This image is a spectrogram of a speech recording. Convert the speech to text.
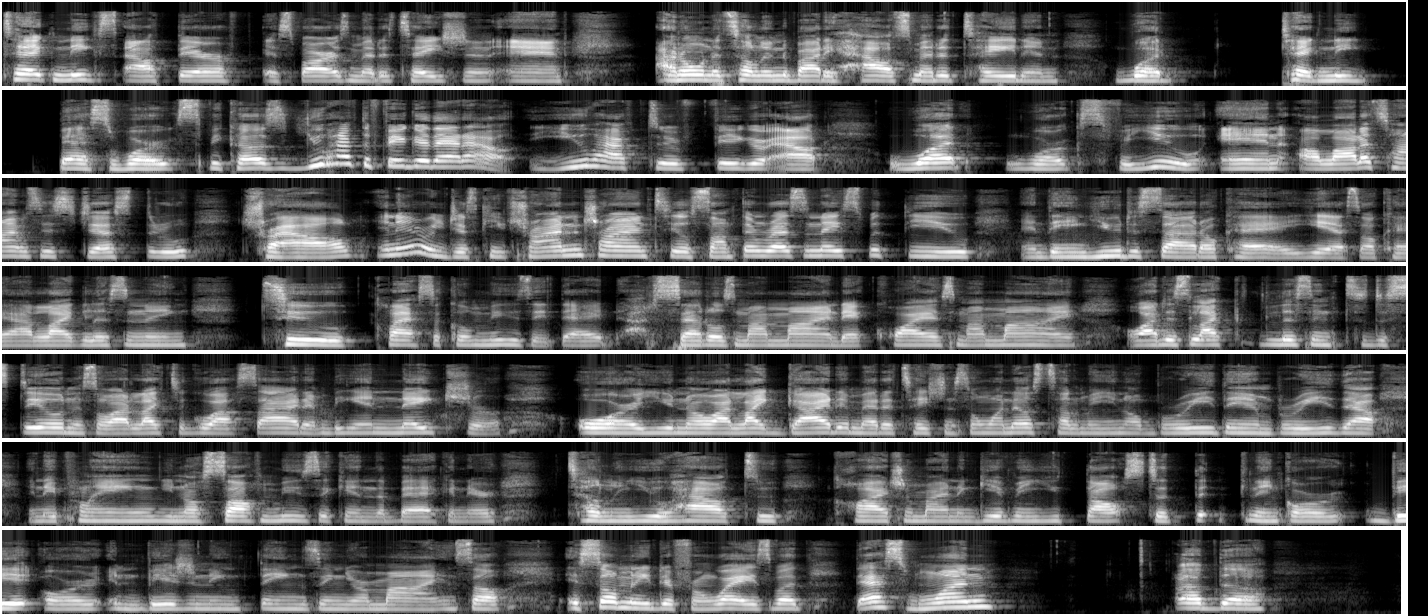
techniques out there as far as meditation. And i don't want to tell anybody how to meditate and what technique best works because you have to figure that out. You have to figure out what works for you. And a lot of times it's just through trial and error. You just keep trying and trying until something resonates with you. And then you decide, okay, yes, okay, I like listening to classical music that settles my mind, that quiets my mind, or I just like listening to the stillness, or I like to go outside and be in nature, or you know, I like guided meditation. Someone else telling me, you know, breathe in, breathe out, and they're playing, you know, soft music in the back, and they're telling you how to quiet your mind and giving you thoughts to th- think or bit or envisioning things in your mind. So it's so many different ways, but that's one of the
